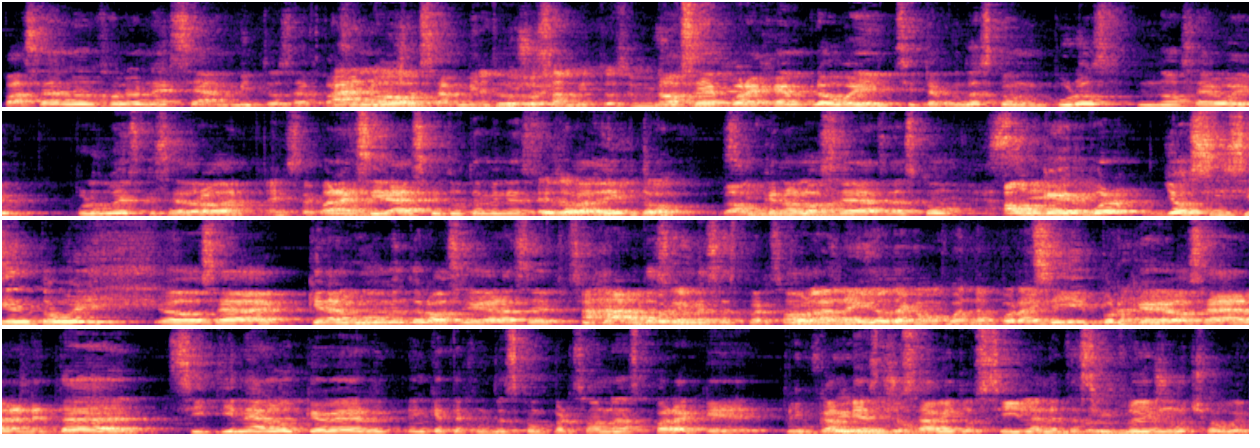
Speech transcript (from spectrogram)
pasa no solo en ese ámbito, o sea, pasa Ah, en no, muchos ámbitos. en muchos ámbitos, en No muchos sé, por ejemplo, güey, si te juntas con puros, no sé, güey, puros güeyes que se drogan. Van a decir, ah, es que tú también eres Es drogadicto, aunque Sí, no lo seas, ¿sabes? Como, Sí, aunque por- yo sí siento, güey, o sea, que en algún momento lo vas a llegar a hacer si te juntas con esas por la personas. anécdota como cuentan por ahí. Sí, porque, o sea, la neta, sí tiene algo que ver en que te juntes con personas para que tú cambies mucho. tus hábitos. Sí, la neta sí Influye mucho, güey.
